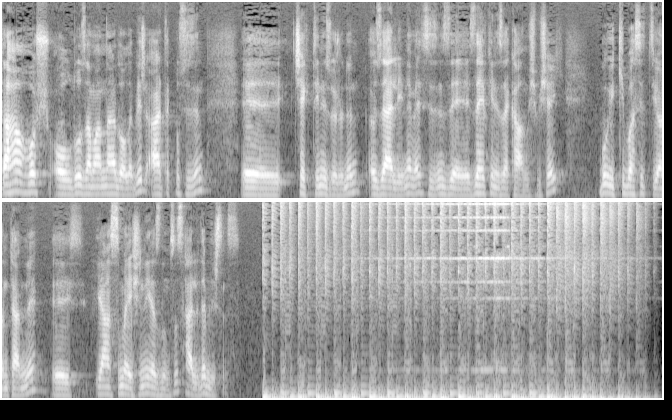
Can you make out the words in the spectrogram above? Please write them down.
Daha hoş olduğu zamanlar da olabilir. Artık bu sizin e, çektiğiniz ürünün özelliğine ve sizin ze- zevkinize kalmış bir şey. Bu iki basit yöntemle e, yansıma işini yazılımsız halledebilirsiniz.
